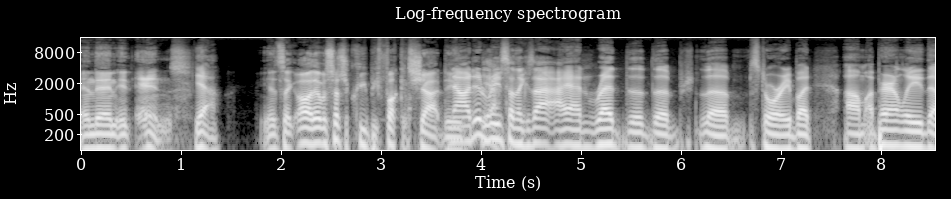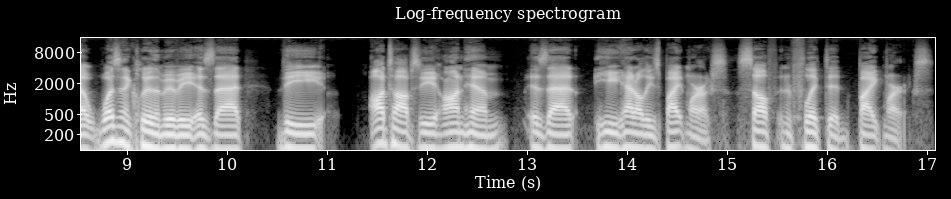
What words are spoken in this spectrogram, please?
and then it ends. yeah. It's like, oh, that was such a creepy fucking shot, dude. Now I did Yeah. read something because I, I hadn't read the the the story, but um, apparently that wasn't included in the movie. Is that the autopsy on him? Is that he had all these bite marks, self inflicted bite marks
